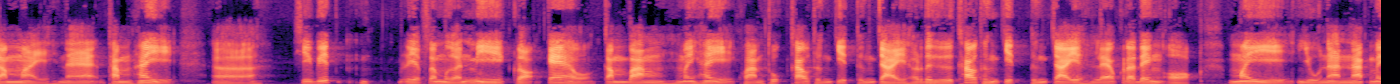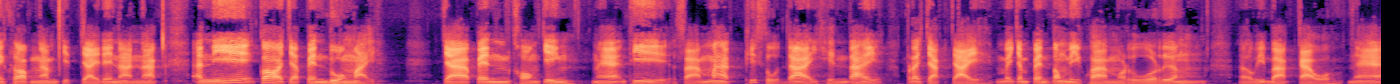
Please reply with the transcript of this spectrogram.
กรรมใหม่นะทำให้ชีวิต เปรียบเสมือนมีเกราะแก้วกำบังไม่ให้ความทุกข์เข้าถึงจิตถึงใจ หรือเข้าถึงจิตถึงใจแล้วกระเด้งออก ไม่อยู่นานนัก ไม่ครอบงำจิตใจได้นานนัก อันนี้ก็จะเป็นดวงใหม่ จะเป็นของจริงนะที่สามารถพิสูจน์ได้เห็นได้ประจักษ์ใจ ไม่จำเป็นต้องมีความรู้เรื่องวิบากเก่านะ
